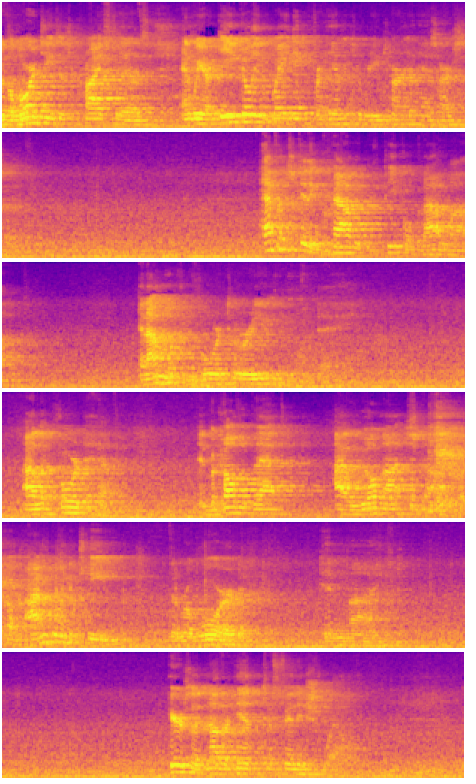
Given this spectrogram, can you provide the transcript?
where the Lord Jesus Christ lives, and we are eagerly waiting for him to return as our Savior. Heaven's getting crowded with people that I love. And I'm looking forward to a reunion one day. I look forward to heaven. And because of that, I will not stop because I'm going to keep the reward in mind. Here's another hint to finish well.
